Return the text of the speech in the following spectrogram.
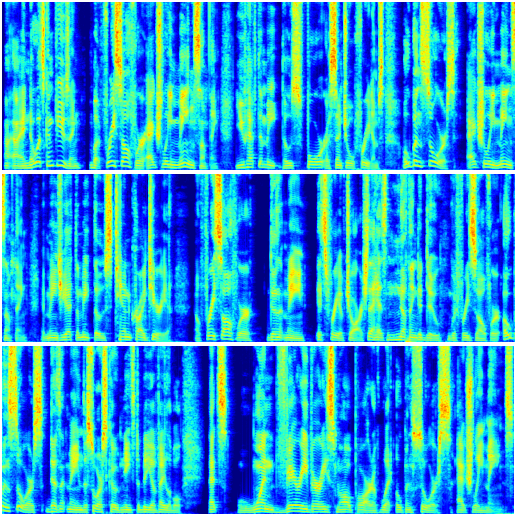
I know it's confusing, but free software actually means something. You have to meet those four essential freedoms. Open source actually means something. It means you have to meet those 10 criteria. Now, free software doesn't mean it's free of charge. That has nothing to do with free software. Open source doesn't mean the source code needs to be available. That's one very, very small part of what open source actually means.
